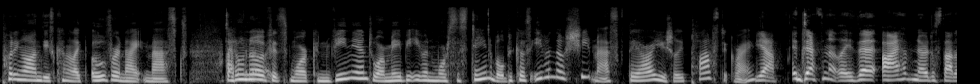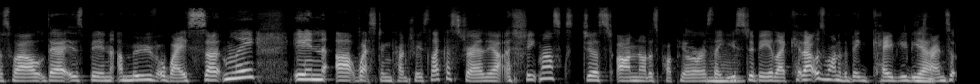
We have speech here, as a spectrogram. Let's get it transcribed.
putting on these kind of like overnight masks. I don't know if it's more convenient or maybe even more sustainable because even those sheet masks, they are usually plastic, right? Yeah, definitely. That I have noticed that as well. There has been a move away, certainly in uh, Western countries like Australia. Uh, sheet masks just are not as popular as they used to be. Like that was one of the big K beauty Mm. Yeah, trends that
